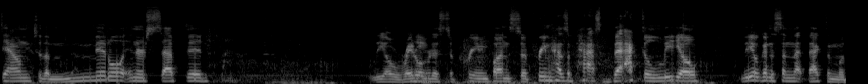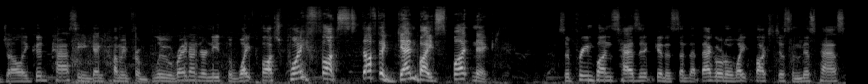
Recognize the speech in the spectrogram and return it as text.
down to the middle, intercepted. Leo right over to Supreme Bun. Supreme has a pass back to Leo. Leo gonna send that back to Mojali. Good passing again coming from Blue, right underneath the White Fox. White Fox stuffed again by Sputnik. Supreme Buns has it, gonna send that back over to White Fox, just a mispass.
